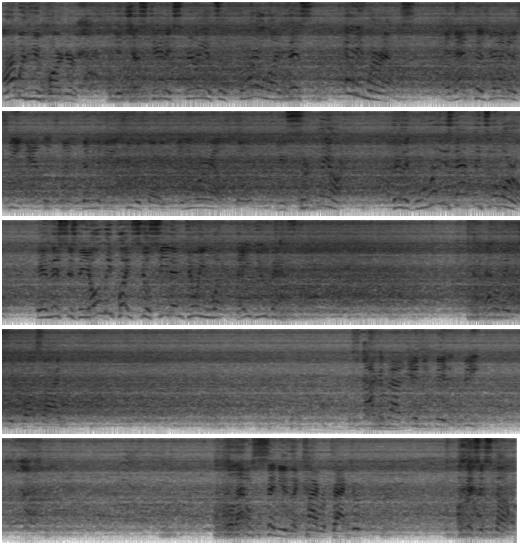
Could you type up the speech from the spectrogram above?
I'm with you, partner. You just can't experience a thrill like this anywhere else. And that's because you're not going to see athletes like the WWE superstars anywhere else, Cole. You certainly aren't. They're the greatest athletes in the world. And this is the only place you'll see them doing what they do best. That'll make you see cross-eyed. Talk about educated feet. Well, that'll send you to the chiropractor. A vicious stomp.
